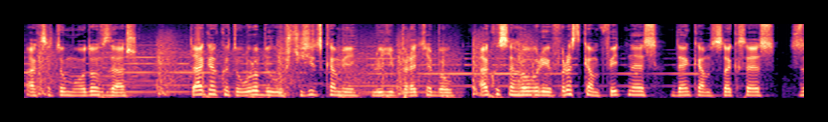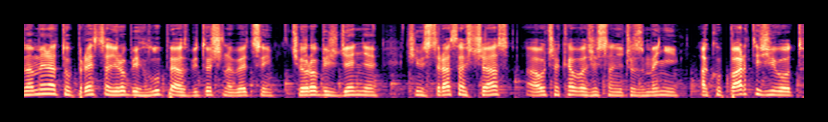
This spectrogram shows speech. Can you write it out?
ak sa tomu odovzdáš tak ako to urobil už tisíckami ľudí pred tebou. Ako sa hovorí first come fitness, then come success. Znamená to prestať robiť hlúpe a zbytočné veci, čo robíš denne, čím strácaš čas a očakávaš, že sa niečo zmení. Ako party život,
